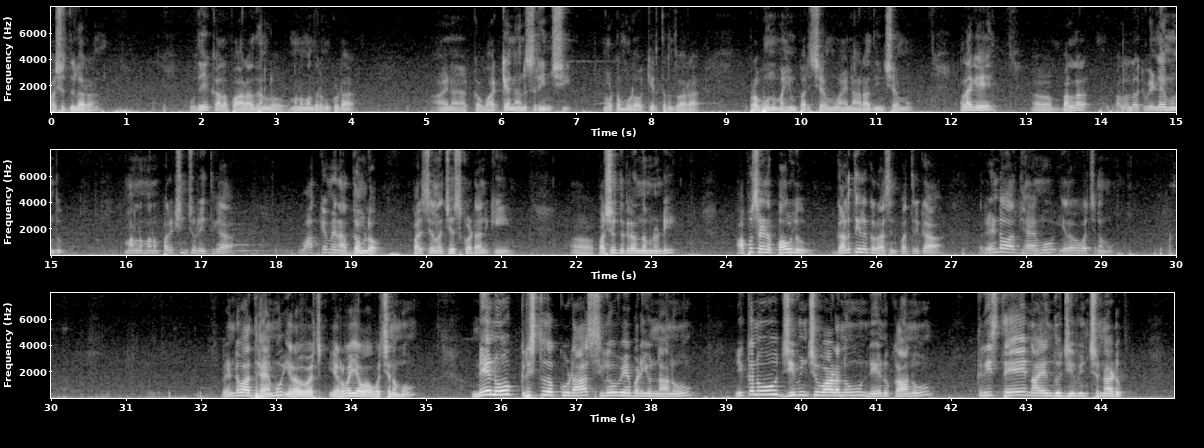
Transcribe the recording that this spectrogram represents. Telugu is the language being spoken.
పరిశుద్ధులారా ఉదయకాలపు ఆరాధనలో మనమందరం కూడా ఆయన యొక్క వాక్యాన్ని అనుసరించి నూట మూడవ కీర్తన ద్వారా ప్రభువును మహింపరిచాము ఆయన ఆరాధించాము. అలాగే బల్ల బల్లలోకి వెళ్ళే ముందు మనల్ని మనం పరీక్షించే రీతిగా వాక్యమైన అర్థంలో పరిశీలన చేసుకోవడానికి పరిశుద్ధ గ్రంథం నుండి అపసరైన పౌలు గలతీలకు రాసిన పత్రిక రెండవ అధ్యాయము ఇరవై వచనము. రెండవ అధ్యాయము ఇరవై ఇరవయవ వచనము. నేను క్రీస్తుతో కూడా సిలువ వేయబడి ఉన్నాను. ఇకను జీవించువాడను నేను కాను. క్రీస్తే నా యందు జీవించున్నాడు.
